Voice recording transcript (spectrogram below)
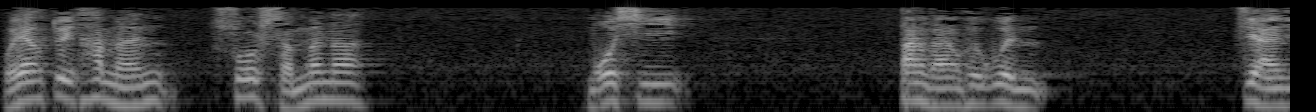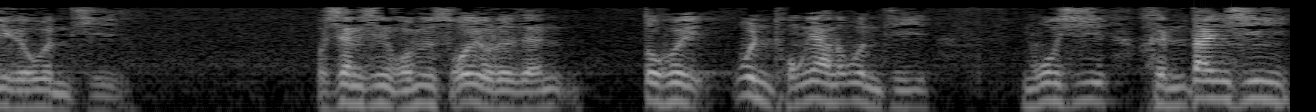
我要对他们说什么呢？”摩西当然会问这样一个问题。我相信我们所有的人都会问同样的问题。摩西很担心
